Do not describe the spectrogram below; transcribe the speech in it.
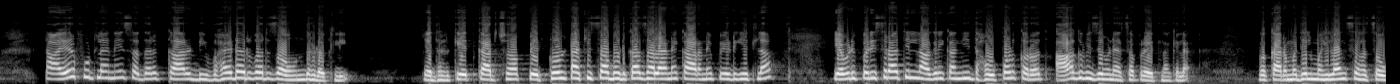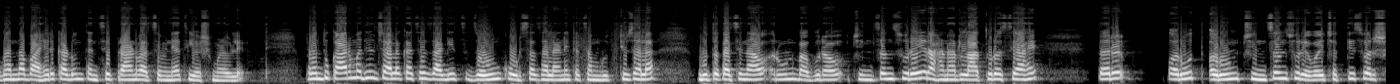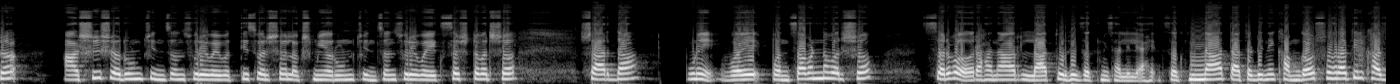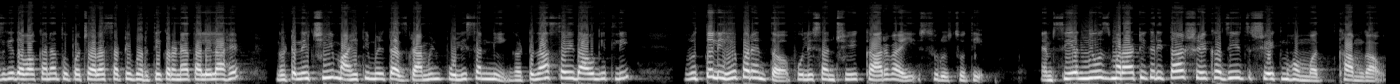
टायर फुटल्याने सदर कार डिव्हायडरवर जाऊन धडकली. या धडकेत कारच्या पेट्रोल टाकीचा भडका झाल्याने कारने पेट घेतला. यावेळी परिसरातील नागरिकांनी धावपळ करत आग विझवण्याचा प्रयत्न केला व कारमधील महिलांसह चौघांना बाहेर काढून त्यांचे प्राण वाचवण्यात यश मिळवले. परंतु कारमधील चालकाचा जागीच जळून कोळसा झाल्याने त्याचा मृत्यू झाला. मृतकाचे नाव अरुण बाबूराव चिंचनसुरे राहणार लातूर असे आहे. तर परुत अरुण चिंचनसुरे वय छत्तीस वर्ष. आशिष अरुण चिंचनसुरे वय बत्तीस वर्ष. लक्ष्मी अरुण चिंचनसुरे वय एकसष्ट वर्ष. शारदा पुणे वय पंचावन्न वर्ष. सर्व राहणार लातूर हे जखमी झालेले आहेत. जखमींना तातडीने खामगाव शहरातील खासगी दवाखान्यात उपचारासाठी भरती करण्यात आलेला आहे. घटनेची माहिती मिळताच ग्रामीण पोलिसांनी घटनास्थळी धाव घेतली. वृत्त लिहेपर्यंत पोलिसांची कारवाई सुरूच होती. एमसीएन न्यूज मराठीकरिता शेख अजीज शेख मोहम्मद खामगाव.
